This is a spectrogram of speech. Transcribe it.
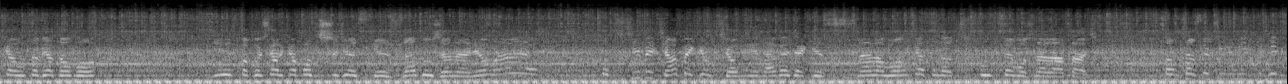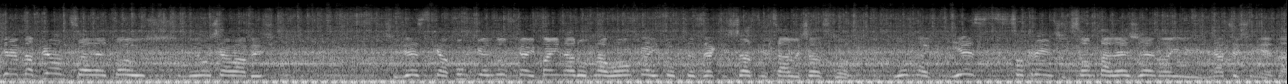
30, no to wiadomo. Nie jest to kosiarka pod 30, jest za duża na nią, ale poczciwy ciapek ją ciągnie. Nawet jak jest znana łąka, to na czwórce można latać. Są czasem filmiki, gdzie widziałem na piątce, ale to już by musiała być 30, funkielnówka i fajna równa łąka i to przez jakiś czas, nie cały czas, bo jednak jest co kręcić, są talerze, no i inaczej się nie da.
